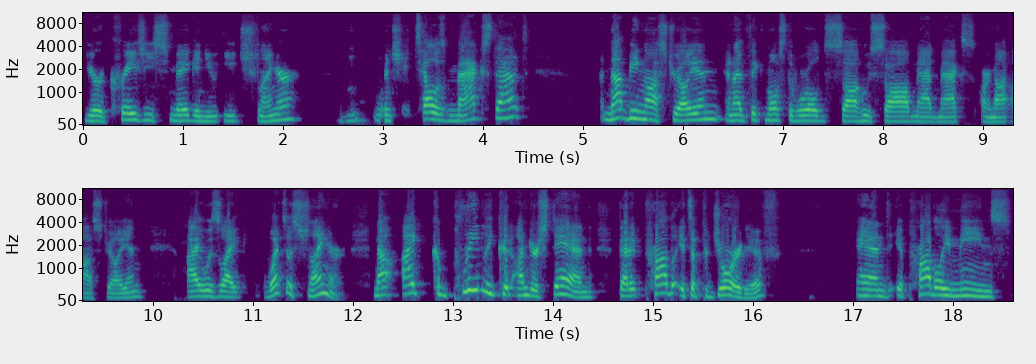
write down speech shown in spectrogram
you're a crazy smig and you eat schlanger mm-hmm. when she tells max that not being australian and i think most of the world saw who saw mad max are not australian I was like, what's a schlanger? Now I completely could understand that it probably it's a pejorative and it probably means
